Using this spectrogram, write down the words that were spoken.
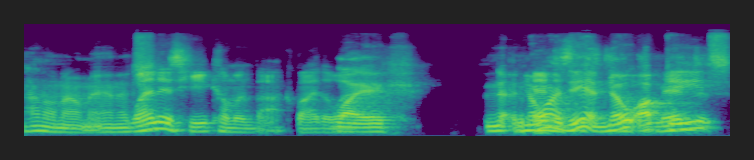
I don't know, man. It's, When is he coming back? By the way, like no, no idea no updates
